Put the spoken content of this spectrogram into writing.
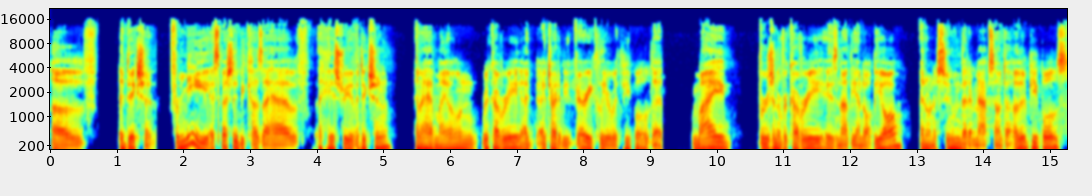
of addiction. For me, especially because I have a history of addiction, and I have my own recovery, I, I try to be very clear with people that my version of recovery is not the end all be all. I don't assume that it maps onto other people's.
